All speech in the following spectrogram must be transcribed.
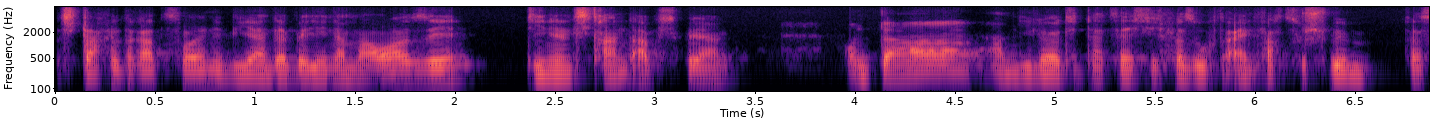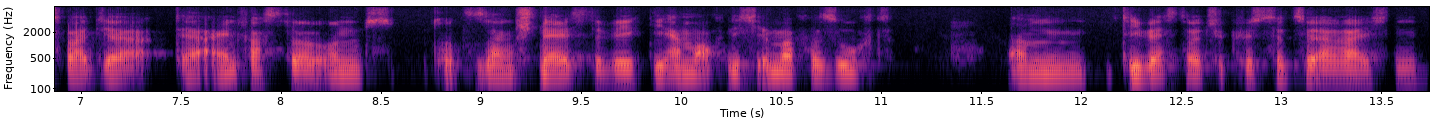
Stacheldrahtzäune wie an der Berliner Mauer sehen, die den Strand absperren. Und da haben die Leute tatsächlich versucht, einfach zu schwimmen. Das war der, der einfachste und sozusagen schnellste Weg. Die haben auch nicht immer versucht, ähm, die westdeutsche Küste zu erreichen,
